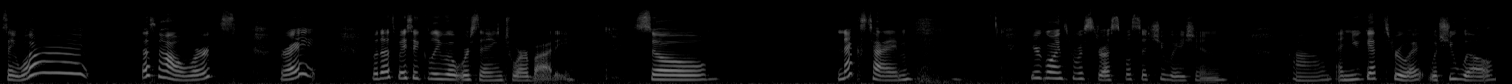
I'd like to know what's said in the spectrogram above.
Say, what? That's not how it works, right? But that's basically what we're saying to our body. So, next time you're going through a stressful situation um, and you get through it, which you will,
